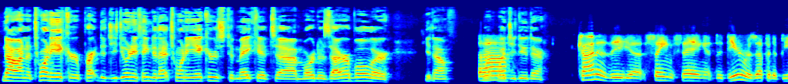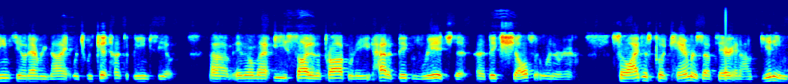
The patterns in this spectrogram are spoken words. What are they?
Now, on a 20 acre part, did you do anything to that 20 acres to make it uh, more desirable, or you know, what, uh, what'd you do there? Kind of the uh, same thing. The deer was up in a bean field every night, which we couldn't hunt the bean field um, and on that east side of the property had a big ridge that a big shelf that went around. So I just put cameras up there, and I'll get him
